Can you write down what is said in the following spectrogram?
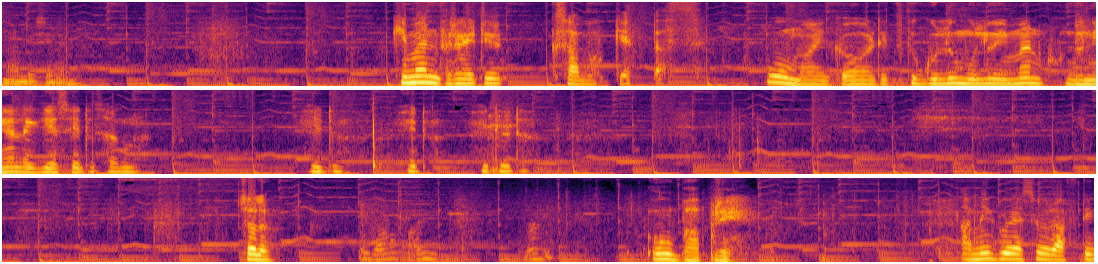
নাই বেছি নাই কিমান ভেৰাইটিৰ চাব কেকটাছ অ' মাই গড এইটোতো গুলু মুলু ইমান ধুনীয়া লাগি আছে এইটো চাওক না সেইটো সেইটো সেইটো এটা চলো অ' বাপৰে আমি গৈ আছোঁ ৰাফটিং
